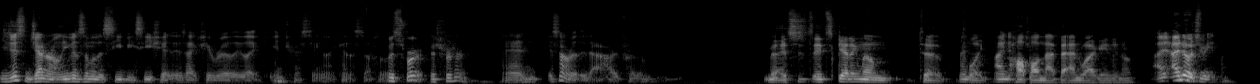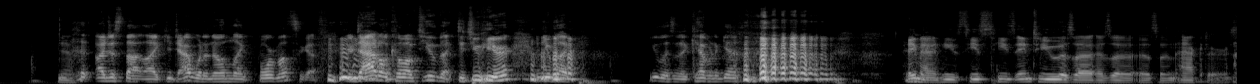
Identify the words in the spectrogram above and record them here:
just in general, even some of the CBC shit is actually really like interesting, and that kind of stuff. to it's for it's for sure. and it's not really that hard for them. Yeah, it's just it's getting them to, to like hop on that bandwagon. You know. I, I know what you mean. Yeah. I just thought like your dad would have known like four months ago. Your dad will come up to you and be like, "Did you hear?" And you'll be like, "You listen to Kevin again." hey man, he's he's he's into you as a as a as an actor. so-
